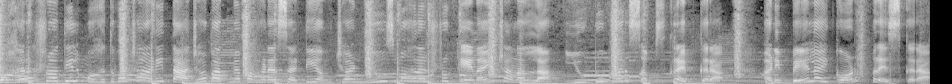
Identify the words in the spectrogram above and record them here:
महाराष्ट्रातील महत्त्वाच्या आणि ताज्या बातम्या पाहण्यासाठी आमच्या न्यूज महाराष्ट्र के नाईन चॅनलला यूट्यूबवर सबस्क्राईब करा आणि बेल आयकॉन प्रेस करा.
